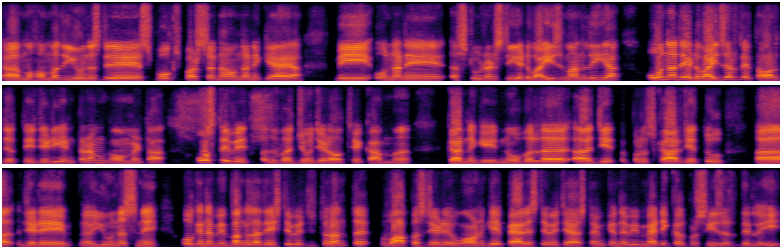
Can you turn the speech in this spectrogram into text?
ਆ ਮੁਹੰਮਦ ਯੂਨਸ ਦੇ ਸਪੋਕਸਪਰਸਨ ਆ, ਉਹਨਾਂ ਨੇ ਕਿਹਾ ਆ ਵੀ ਉਹਨਾਂ ਨੇ ਸਟੂਡੈਂਟਸ ਦੀ ਐਡਵਾਈਸ ਮੰਨ ਲਈ ਆ। ਉਹਨਾਂ ਦੇ ਐਡਵਾਈਜ਼ਰ ਦੇ ਤੌਰ ਦੇ ਉੱਤੇ ਜਿਹੜੀ ਇੰਟਰਮ ਗਵਰਨਮੈਂਟ ਆ, ਉਸ ਦੇ ਵਿੱਚ ਵਜੋਂ ਜਿਹੜਾ ਉੱਥੇ ਕੰਮ ਕਰਨਗੇ। ਨੋਬਲ ਜੇ ਪੁਰਸਕਾਰ ਜੇਤੂ ਅ, ਜਿਹੜੇ ਯੂਨਸ ਨੇ ਉਹ ਕਹਿੰਦੇ ਵੀ ਬੰਗਲਾਦੇਸ਼ ਦੇ ਵਿੱਚ ਤੁਰੰਤ ਵਾਪਸ ਜਿਹੜੇ ਉਹ ਆਉਣਗੇ। ਪੈਰਿਸ ਦੇ ਵਿੱਚ ਇਸ ਟਾਈਮ ਕਹਿੰਦੇ ਵੀ ਮੈਡੀਕਲ ਪ੍ਰੋਸੀਜਰ ਦੇ ਲਈ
